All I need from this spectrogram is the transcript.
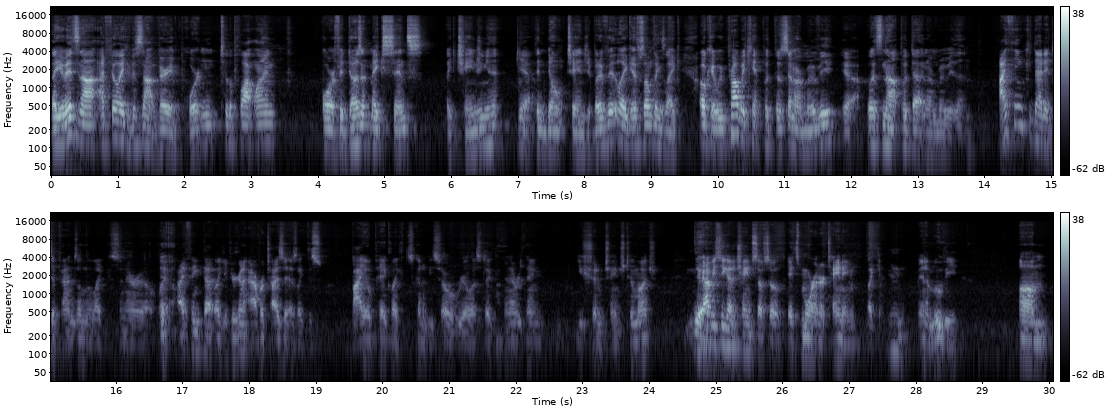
Like if it's not, I feel like if it's not very important to the plot line, or if it doesn't make sense, like changing it, Yeah, then don't change it. But if it like if something's like, okay, we probably can't put this in our movie, yeah. let's not put that in our movie then. I think that it depends on the like scenario. Like I think that like if you're gonna advertise it as like this biopic, like it's gonna be so realistic and everything, you shouldn't change too much. Like, Yeah, obviously you got to change stuff so it's more entertaining, like Mm. in a movie. Um,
